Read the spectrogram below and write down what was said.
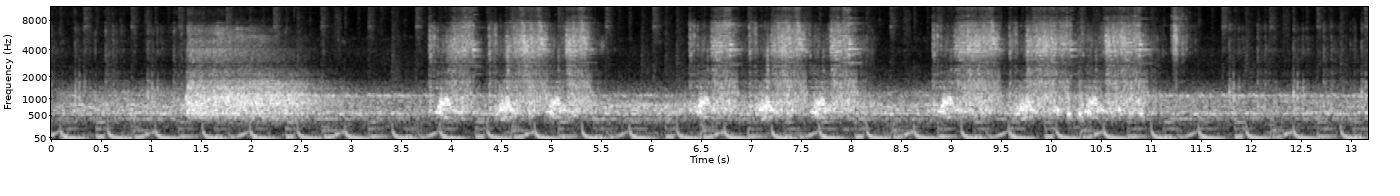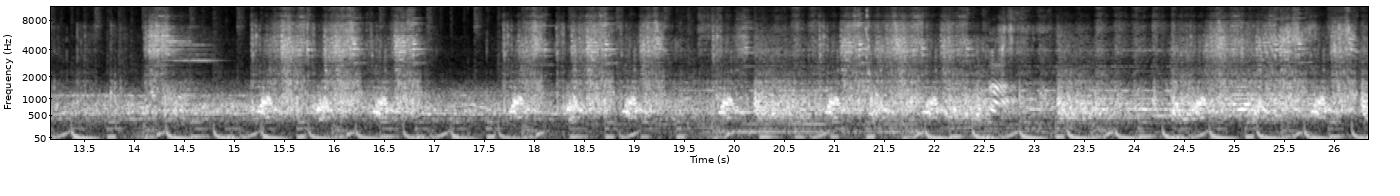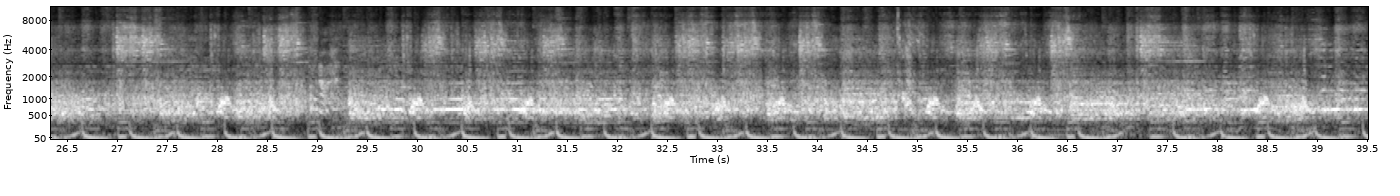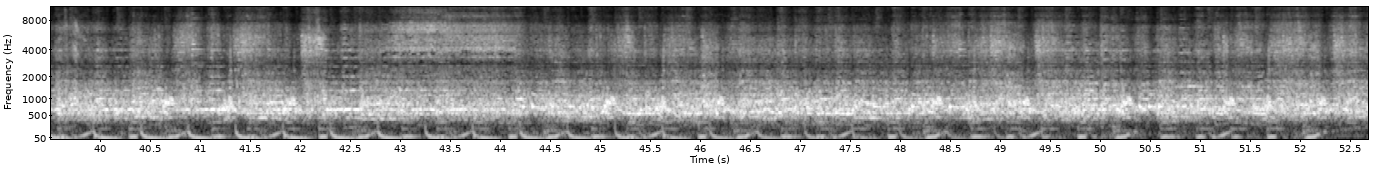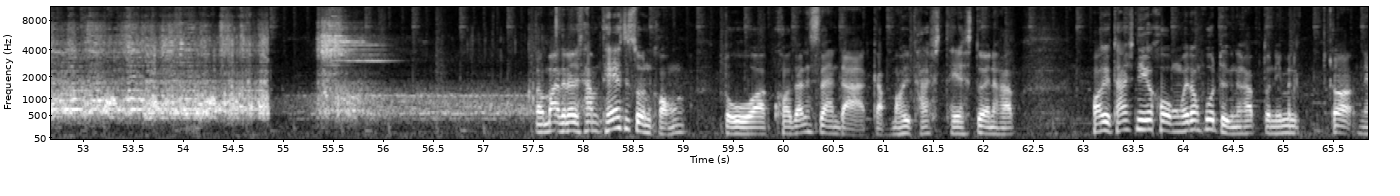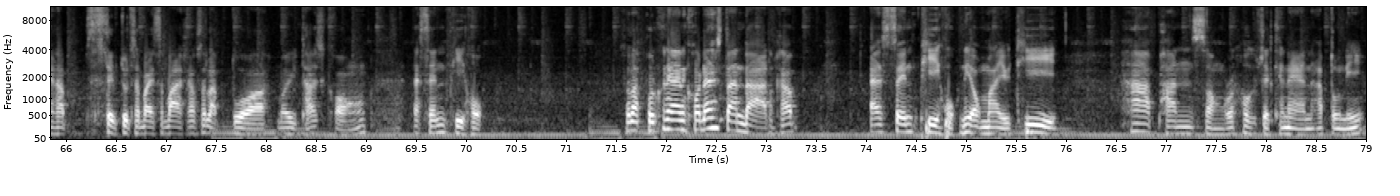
มาเดี๋ยวเราจะทำเทสในส่วนของตัว Quadrant Standard กับ Multi Touch Test ด้วยนะครับ Multi Touch นี่ก็คงไม่ต้องพูดถึงนะครับ ตัวนี้มันก็นะครับ10 จุดสบายๆครับสำหรับตัว Multi Touch ของ Ascent P6 สำหรับผลคะแนน Quadrant Standard ครับ Ascent P6 นี่ออกมาอยู่ที่ 5,267 คะแนนนะครับตรงนี้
